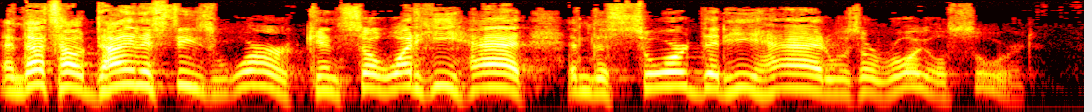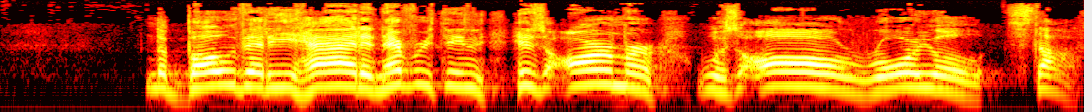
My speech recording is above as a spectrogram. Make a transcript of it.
and that's how dynasties work. And so, what he had and the sword that he had was a royal sword. And the bow that he had and everything, his armor was all royal stuff.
